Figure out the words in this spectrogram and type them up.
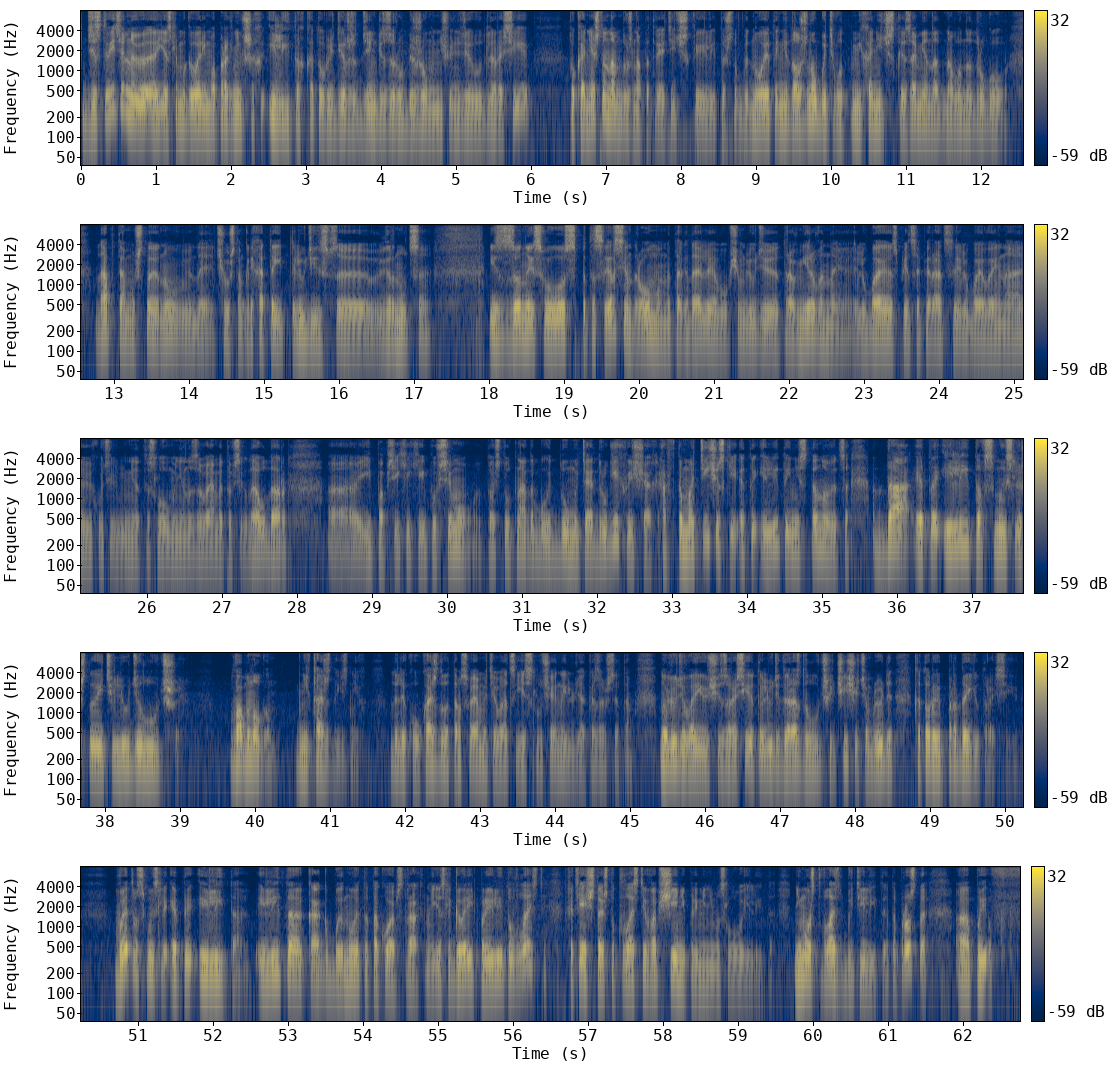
Действительно, э, если мы говорим о прогнивших элитах, которые держат деньги за рубежом и ничего не делают для России, то, конечно, нам нужна патриотическая элита, чтобы, но это не должно быть вот механическая замена одного на другого, да, потому что, ну, да, чего ж там греха таить, люди э, вернутся из зоны СВО с ПТСР синдромом и так далее. В общем, люди травмированные. Любая спецоперация, любая война, и хоть и это слово мы не называем, это всегда удар э, и по психике, и по всему. То есть тут надо будет думать о других вещах. Автоматически это элитой не становится. Да, это элита в смысле, что эти люди лучше. Во многом. Не каждый из них далеко. У каждого там своя мотивация. Есть случайные люди, оказавшиеся там. Но люди, воюющие за Россию, это люди гораздо лучше и чище, чем люди, которые продают Россию. В этом смысле это элита. Элита как бы, ну это такое абстрактное. Если говорить про элиту власти, хотя я считаю, что к власти вообще не применимо слово элита. Не может власть быть элитой. Это просто э,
